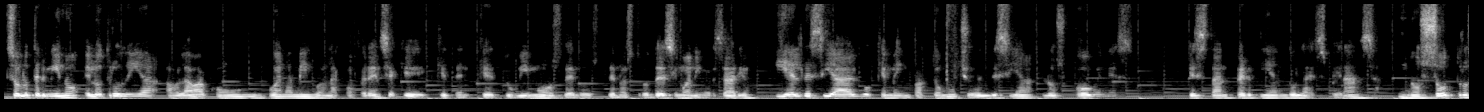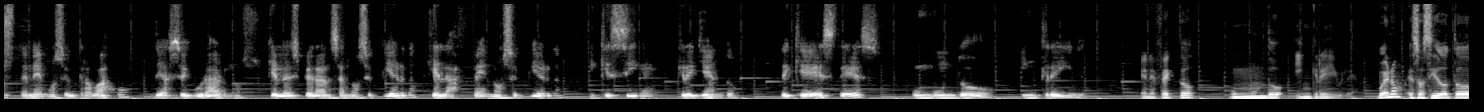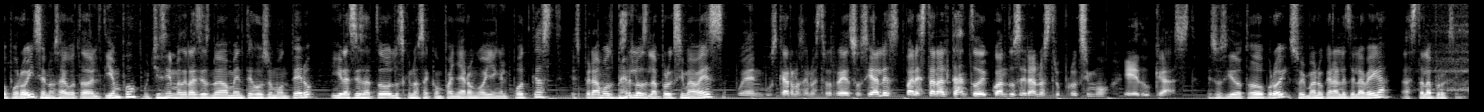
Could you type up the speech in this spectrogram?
Solo termino, el otro día hablaba con un buen amigo en la conferencia que, que, tuvimos de, los, de nuestro décimo aniversario y él decía algo que me impactó mucho. Él decía, los jóvenes están perdiendo la esperanza. Nosotros tenemos el trabajo de asegurarnos que la esperanza no se pierda, que la fe no se pierda y que sigan creyendo de que este es un mundo increíble. En efecto, un mundo increíble. Bueno, eso ha sido todo por hoy, se nos ha agotado el tiempo. Muchísimas gracias nuevamente José Montero y gracias a todos los que nos acompañaron hoy en el podcast. Esperamos verlos la próxima vez. Pueden buscarnos en nuestras redes sociales para estar al tanto de cuándo será nuestro próximo Educast. Eso ha sido todo por hoy, soy Manu Canales de la Vega, hasta la próxima.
